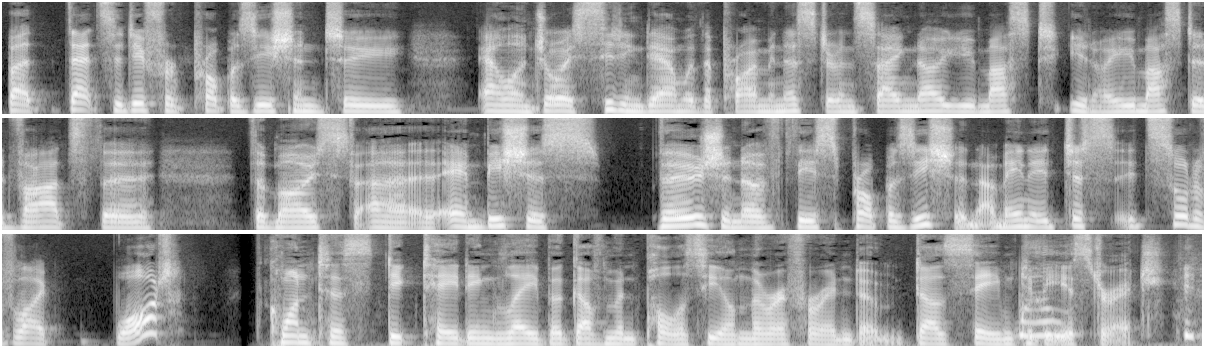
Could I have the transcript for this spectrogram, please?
but that's a different proposition to Alan Joyce sitting down with the prime minister and saying, "No, you must, you know, you must advance the the most uh, ambitious version of this proposition." I mean, it just it's sort of like what? Qantas dictating Labor government policy on the referendum does seem well, to be a stretch. It,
